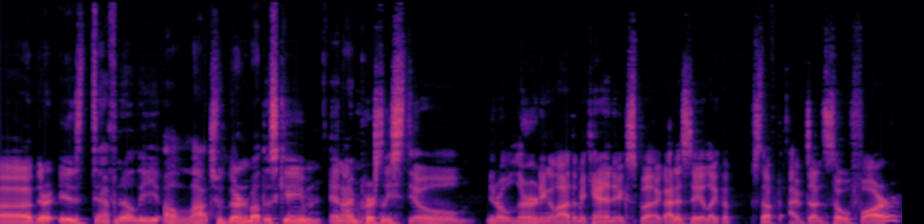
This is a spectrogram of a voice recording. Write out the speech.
uh, there is definitely a lot to learn about this game, and I'm personally still, you know, learning a lot of the mechanics. But I gotta say, like the stuff I've done so far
